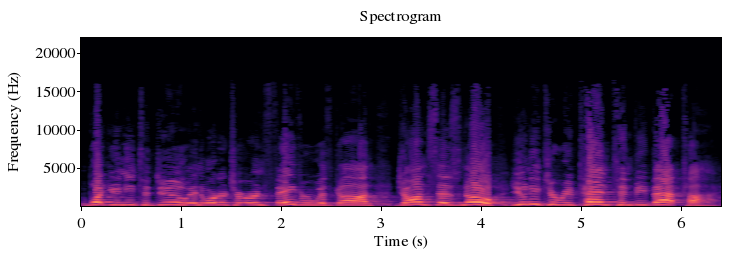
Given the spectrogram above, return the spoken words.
what you need to do in order to earn favor with God, John says, No, you need to repent and be baptized.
